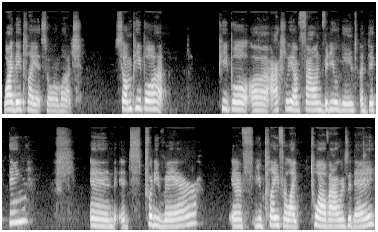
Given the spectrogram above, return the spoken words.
why they play it so much. Some people people uh, actually have found video games addicting, and it's pretty rare if you play for like 12 hours a day.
